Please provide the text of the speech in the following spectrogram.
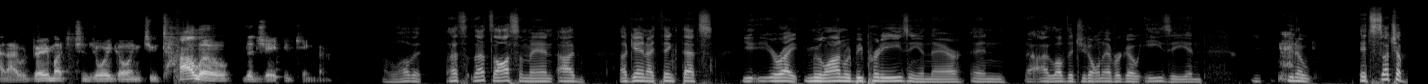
And I would very much enjoy going to Ta Lo, the Jade Kingdom. I love it. That's that's awesome, man. I, again, I think that's you, are right. Mulan would be pretty easy in there, and I love that you don't ever go easy. And you know, it's such a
